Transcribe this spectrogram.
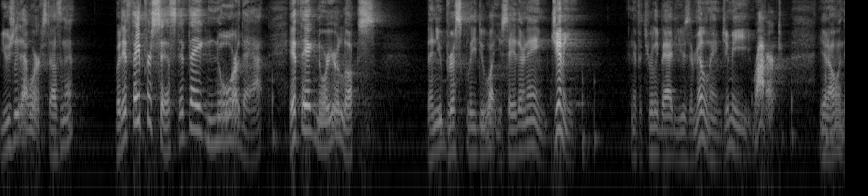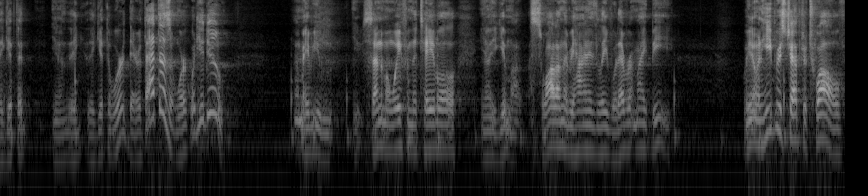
usually that works, doesn't it? But if they persist, if they ignore that, if they ignore your looks, then you briskly do what? You say their name, Jimmy. And if it's really bad, you use their middle name, Jimmy Robert. You know, and they get the, you know, they, they get the word there. If that doesn't work, what do you do? Well, maybe you you send them away from the table, you know, you give them a swat on their behind his leave, whatever it might be. You know, in Hebrews chapter 12,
